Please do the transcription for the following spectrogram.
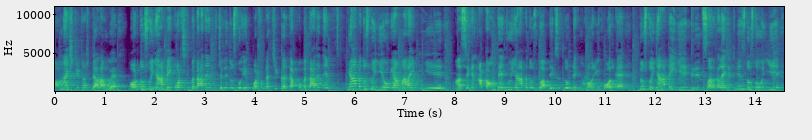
अपना स्टेटस डाला हुआ है। और दोस्तों, यहाँ पे एक और चीज़ बता दें तो चलिए दोस्तों, एक पर्सन का चेक करके आपको बता देते हैं। यहाँ पे दोस्तों ये हो गया हमारा ये सेकंड अकाउंट है जो यहाँ पे दोस्तों आप देख सकते हो टेक्नोलॉजी हॉल का है। दोस्तों यहाँ पे ये ग्रीन सर्कल है। इट मीन दोस्तों ये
